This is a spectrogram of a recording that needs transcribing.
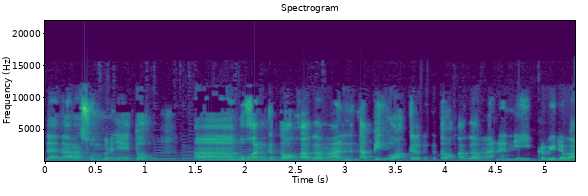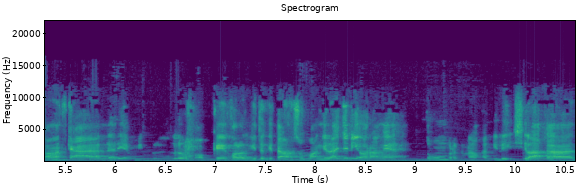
dan narasumbernya itu uh, bukan ketua keagamaan tapi wakil ketua keagamaan nih berbeda banget kan dari yang minggu lalu. Oke, kalau gitu kita langsung panggil aja nih orangnya untuk memperkenalkan diri. Silakan.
